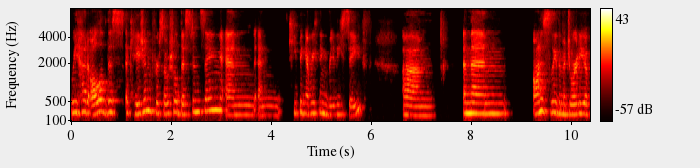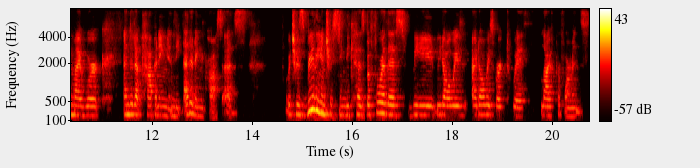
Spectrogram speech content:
we had all of this occasion for social distancing and and keeping everything really safe. Um, and then honestly, the majority of my work ended up happening in the editing process which was really interesting because before this we we'd always I'd always worked with live performance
